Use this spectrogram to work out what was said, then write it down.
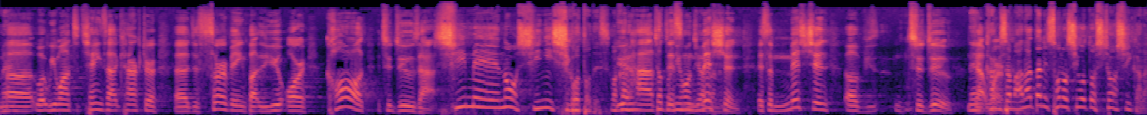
uh, what we want to change that character, uh, just serving, but you are called to do that. 使命の死に仕事ですわ You かる have ちょっと日 this 本人は mission. It's a mission of to do ね that 神 work 様あなたにその仕事をしてほしいから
